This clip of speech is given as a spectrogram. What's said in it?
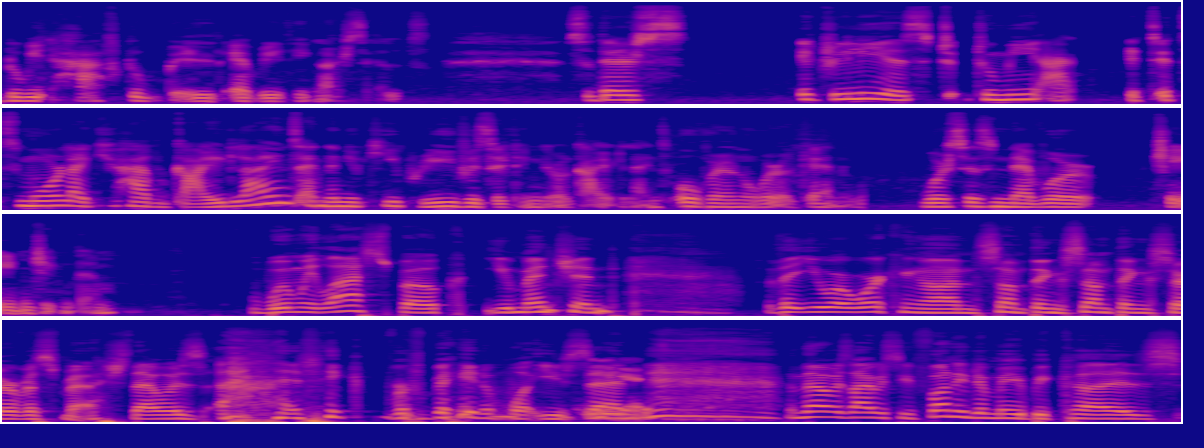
do we have to build everything ourselves? So there's it really is to, to me it's it's more like you have guidelines and then you keep revisiting your guidelines over and over again versus never changing them. When we last spoke, you mentioned that you were working on something something service mesh. That was I think verbatim what you said. Yes. And that was obviously funny to me because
